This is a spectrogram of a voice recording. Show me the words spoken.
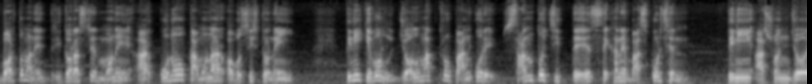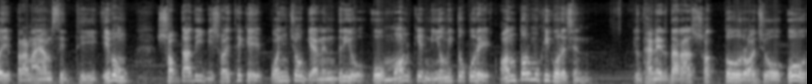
বর্তমানে ধৃতরাষ্ট্রের মনে আর কোনো কামনার অবশিষ্ট নেই। তিনি কেবল জলমাত্র পান করে শান্ত চিত্তে সেখানে বাস করছেন। তিনি আসন জয়, প্রাণায়াম সিদ্ধি এবং শব্দাদি বিষয় থেকে পঞ্চ জ্ঞানেন্দ্রিয় ও মনকে নিয়মিত করে অন্তর্মুখী করেছেন। ধ্যানের দ্বারা সত্য, রজ ও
